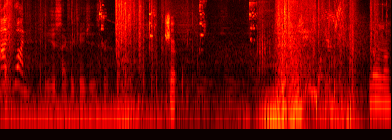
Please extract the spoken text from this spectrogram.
Add one. Can you just Cypher cage this, bro? Sure. No one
